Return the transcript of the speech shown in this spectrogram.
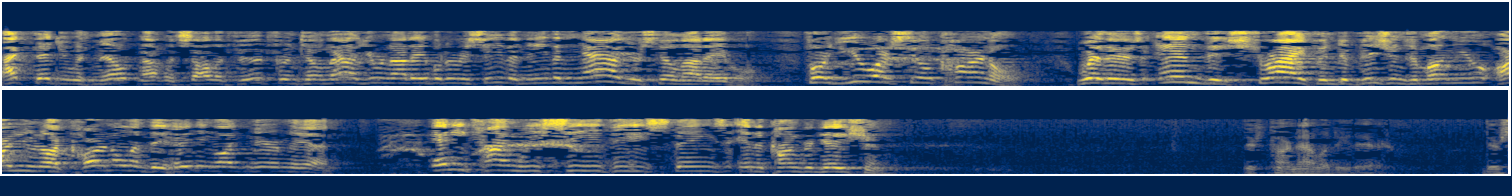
I fed you with milk, not with solid food, for until now you were not able to receive it, and even now you're still not able. For you are still carnal. Where there's envy, strife, and divisions among you, are you not carnal and behaving like mere men? Anytime we see these things in a congregation, there's carnality there. There's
